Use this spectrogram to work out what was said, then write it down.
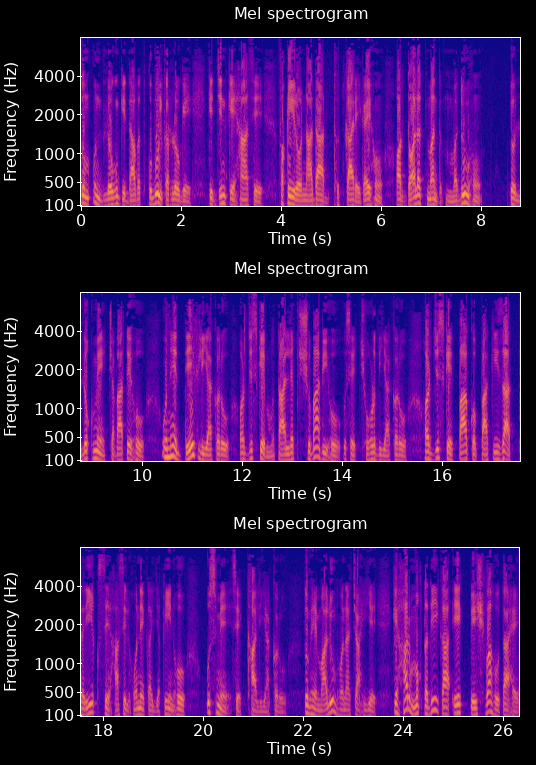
تم ان لوگوں کی دعوت قبول کر لو گے کہ جن کے ہاں سے فقیر و نادار دھتکارے گئے ہوں اور دولت مند مدو ہوں۔ جو لقمے چباتے ہو انہیں دیکھ لیا کرو اور جس کے متعلق شبہ بھی ہو اسے چھوڑ دیا کرو اور جس کے پاک و پاکیزہ طریق سے حاصل ہونے کا یقین ہو، اس میں سے کھا لیا کرو۔ تمہیں معلوم ہونا چاہیے کہ ہر مقتدی کا ایک پیشوا ہوتا ہے،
